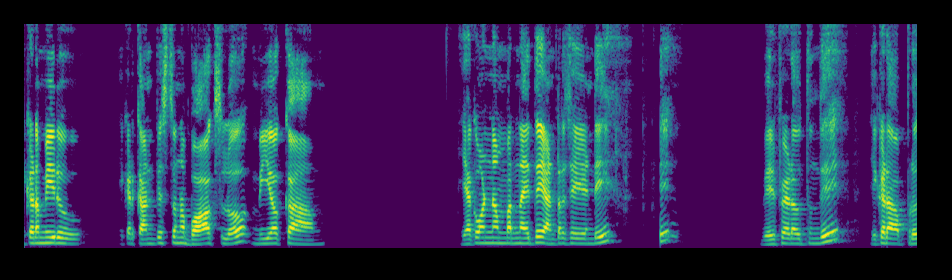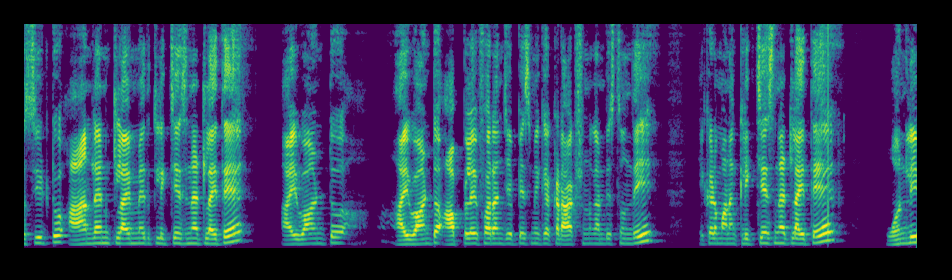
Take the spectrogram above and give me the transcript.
ఇక్కడ మీరు ఇక్కడ కనిపిస్తున్న బాక్స్లో మీ యొక్క అకౌంట్ నెంబర్ని అయితే ఎంటర్ చేయండి. వెరిఫైడ్ అవుతుంది. ఇక్కడ ప్రొసీడ్ టు ఆన్లైన్ క్లైమ్ మీద క్లిక్ చేసినట్లయితే I want I want apply for అని చెప్పేసి మీకు ఇక్కడ ఆప్షన్ కనిపిస్తుంది. ఇక్కడ మనం క్లిక్ చేసినట్లయితే only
